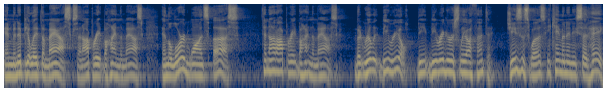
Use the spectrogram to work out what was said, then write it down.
and manipulate the masks and operate behind the mask. And the Lord wants us to not operate behind the mask, but really be real, be, be rigorously authentic. Jesus was, he came in and he said, Hey,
